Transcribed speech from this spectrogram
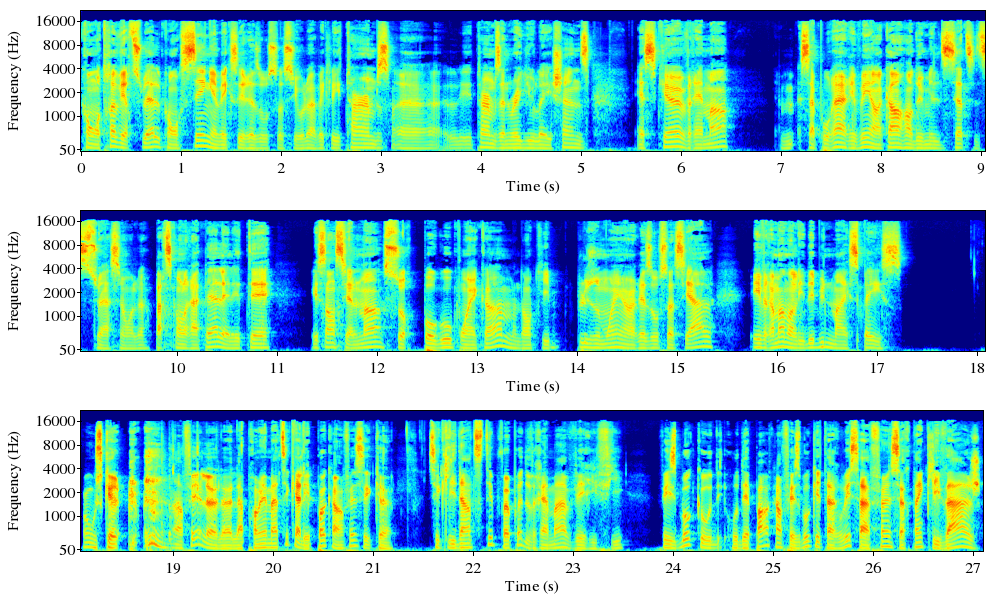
contrats virtuels qu'on signe avec ces réseaux sociaux-là, avec les terms, euh, les terms and regulations. Est-ce que vraiment ça pourrait arriver encore en 2017, cette situation-là? Parce qu'on le rappelle, elle était essentiellement sur pogo.com, donc qui est plus ou moins un réseau social, et vraiment dans les débuts de MySpace. Ce que, en fait, la, problématique à l'époque, en fait, c'est que c'est que l'identité ne pouvait pas être vraiment vérifiée. Facebook, au, départ, quand Facebook est arrivé, ça a fait un certain clivage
